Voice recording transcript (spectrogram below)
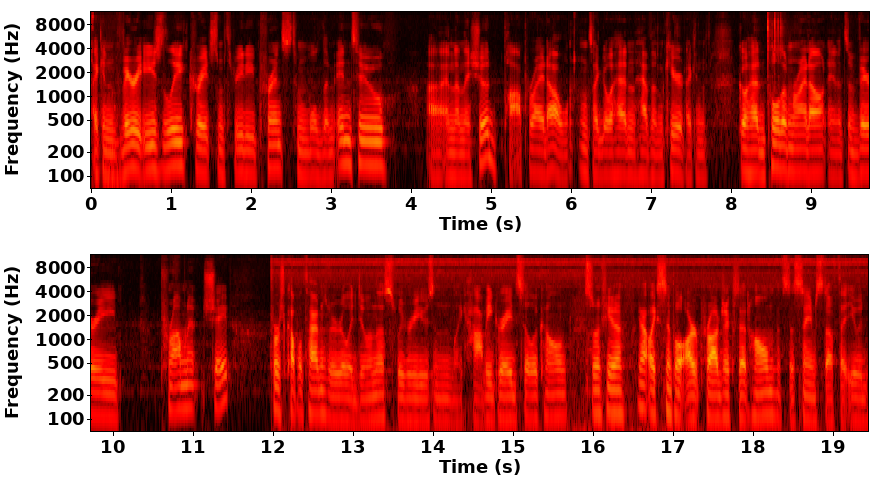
I can very easily create some 3D prints to mold them into, uh, and then they should pop right out. Once I go ahead and have them cured, I can go ahead and pull them right out, and it's a very prominent shape. First couple times we were really doing this, we were using like hobby grade silicone. So if you got like simple art projects at home, it's the same stuff that you would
